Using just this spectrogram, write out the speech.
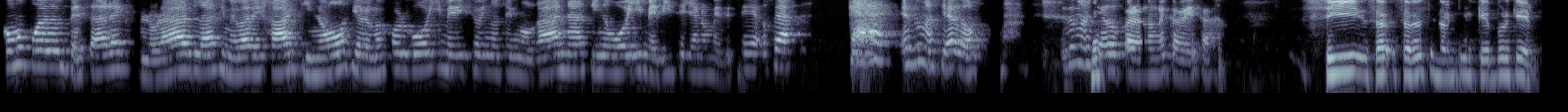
cómo puedo empezar a explorarla, si me va a dejar, si no, si a lo mejor voy y me dice hoy no tengo ganas, si no voy y me dice ya no me desea, o sea, ¿qué? Es demasiado. Es demasiado para una cabeza. Sí, ¿sabes también por qué? Porque,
